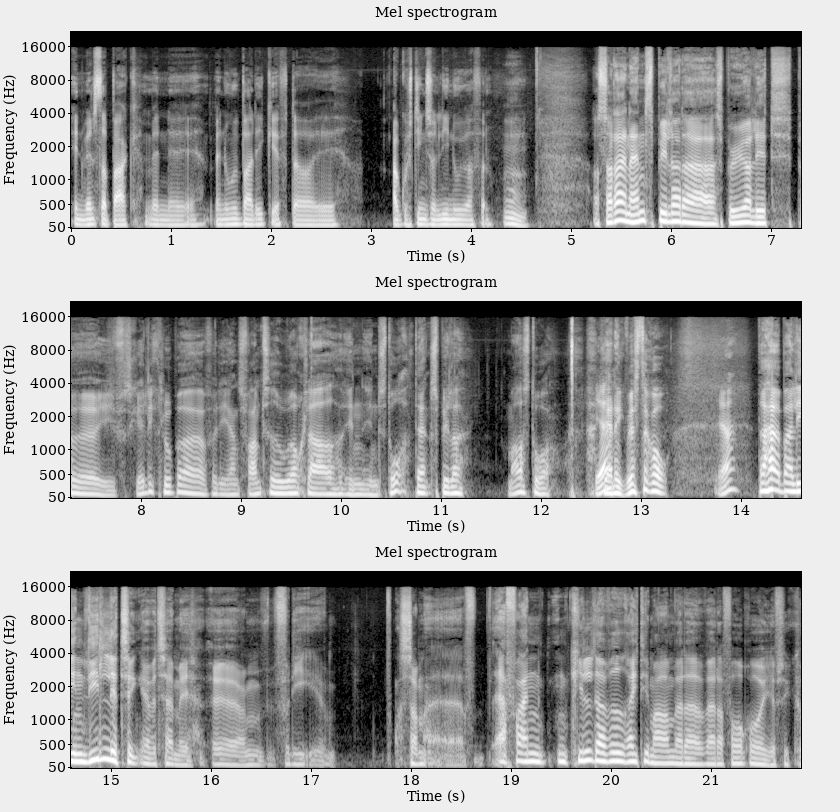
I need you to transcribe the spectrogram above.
en venstre bak, men, øh, men umiddelbart ikke efter øh, Augustinsson lige nu i hvert fald. Mm. Og så er der en anden spiller, der spørger lidt på, i forskellige klubber, fordi hans fremtid er uafklaret. En, en stor dansk spiller. Meget stor. Ja. Jannik Vestergaard. Ja. Der har jeg bare lige en lille ting, jeg vil tage med. Øhm, fordi øh, som er, er fra en, en kilde, der ved rigtig meget om, hvad der, hvad der foregår i FCK.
